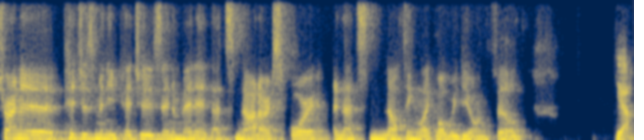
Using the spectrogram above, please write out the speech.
trying to pitch as many pitches in a minute, that's not our sport. And that's nothing like what we do on the field. Yeah.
